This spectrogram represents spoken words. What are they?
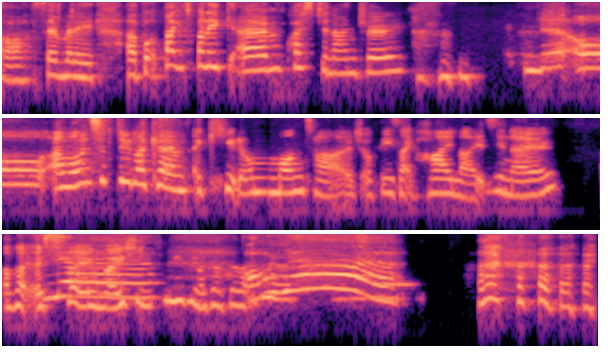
oh, so many. Uh, but thanks for the um, question, Andrew. Yeah. Oh, I wanted to do like um, a cute little montage of these like highlights, you know, of like a slow Yeah. motion. teasing myself, like, Oh, yeah.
